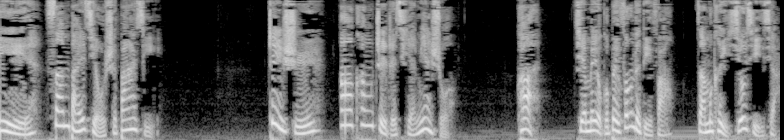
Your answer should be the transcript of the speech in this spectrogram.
第三百九十八集。这时，阿康指着前面说：“看，前面有个被封的地方，咱们可以休息一下。”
